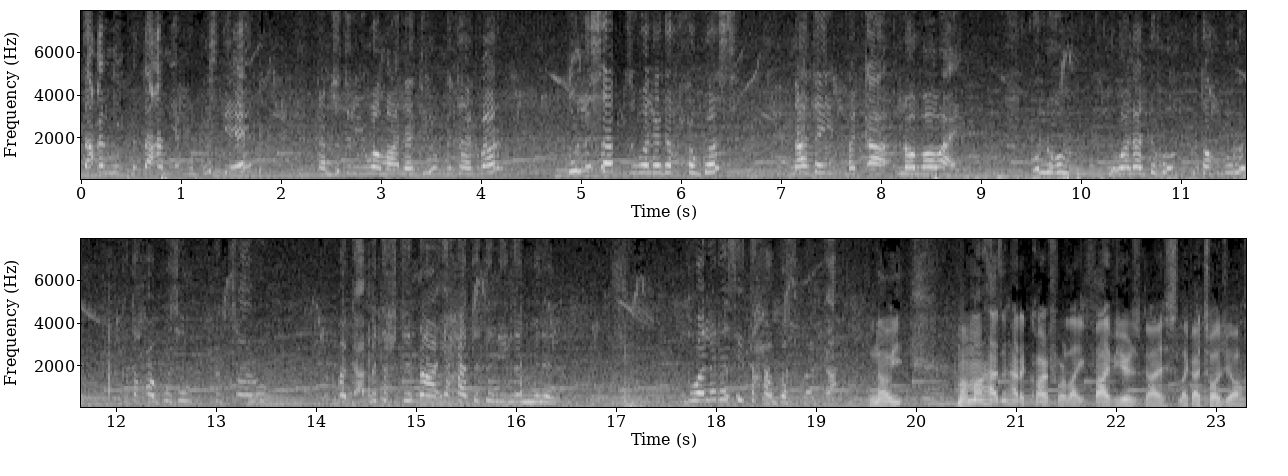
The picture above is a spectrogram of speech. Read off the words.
بطعمي بطعمي حقصتي إيه كم زتريوا مالتي بتكبر كل سب زولد حقص ناتي بقى لوبواي كلهم ولدهم كتخبروا كتحقصوا كتصوروا بقى بتحتنا يحاتتني لمنن زولد سي تحقص بقى You know, my mom hasn't had a car for like five years, guys. Like I told y'all.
